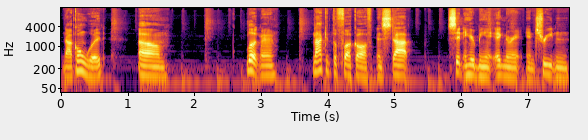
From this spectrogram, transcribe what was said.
Knock on wood. Um look, man, knock it the fuck off and stop sitting here being ignorant and treating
